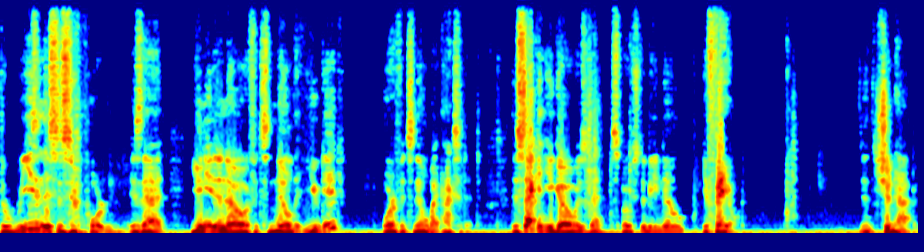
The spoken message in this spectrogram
The reason this is important is that you need to know if it's nil that you did or if it's nil by accident. The second you go, is that supposed to be nil? You failed. It shouldn't happen.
